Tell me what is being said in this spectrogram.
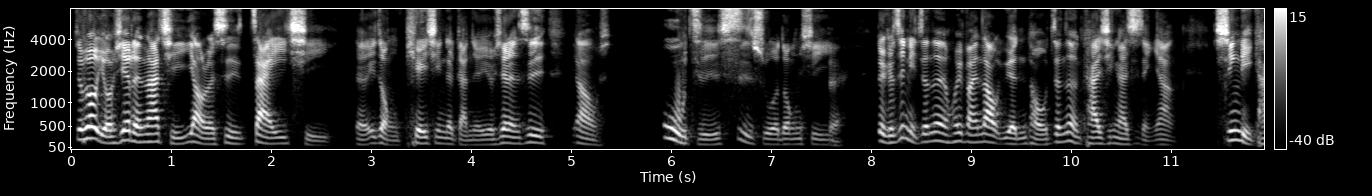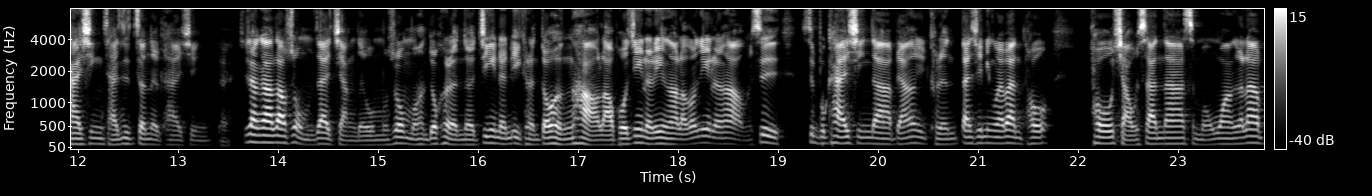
就说有些人他其实要的是在一起的一种贴心的感觉，有些人是要物质世俗的东西。对对，可是你真正会发现到源头，真正的开心还是怎样？心里开心才是真的开心。对，就像刚刚到时候我们在讲的，我们说我们很多客人的经营能力可能都很好，老婆经营能力很好，老公经营能力很好，可是是不开心的、啊。比方说可能担心另外一半偷偷小三啊什么哇，那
